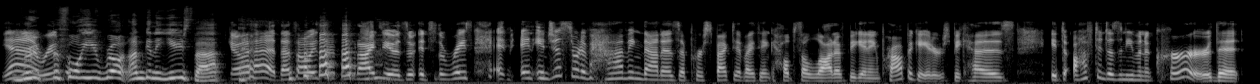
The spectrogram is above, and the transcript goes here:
Yeah, root, before you rot. I'm going to use that. Go ahead. That's always that's what I do. It's, it's the race, and, and, and just sort of having that as a perspective, I think helps a lot of beginning propagators because it often doesn't even occur that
